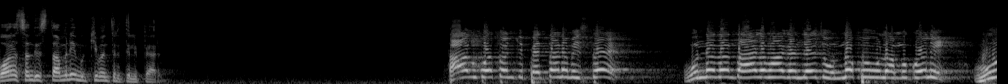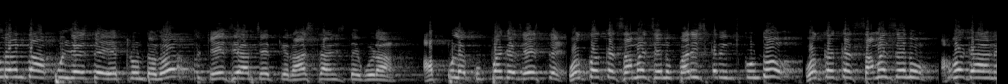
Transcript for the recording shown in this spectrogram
బోనస్ అందిస్తామని ముఖ్యమంత్రి తెలిపారు. తాగుబోతానికి పెత్తనం ఇస్తే ఉన్నదంతా ఆగమాగం చేసి ఉన్న భూములు అమ్ముకొని ఊరంతా అప్పులు చేస్తే ఎట్లుంటుందో కేసీఆర్ చేతికి రాష్ట్రాన్నిస్తే కూడా అప్పుల కుప్పగా చేస్తే ఒక్కొక్క సమస్యను పరిష్కరించుకుంటూ ఒక్కొక్క సమస్యను అవగాహన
